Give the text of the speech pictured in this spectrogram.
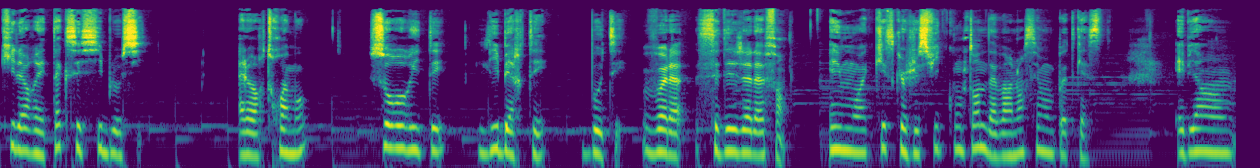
qui leur est accessible aussi. Alors trois mots, sororité, liberté, beauté. Voilà, c'est déjà la fin. Et moi, qu'est-ce que je suis contente d'avoir lancé mon podcast. Eh bien,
